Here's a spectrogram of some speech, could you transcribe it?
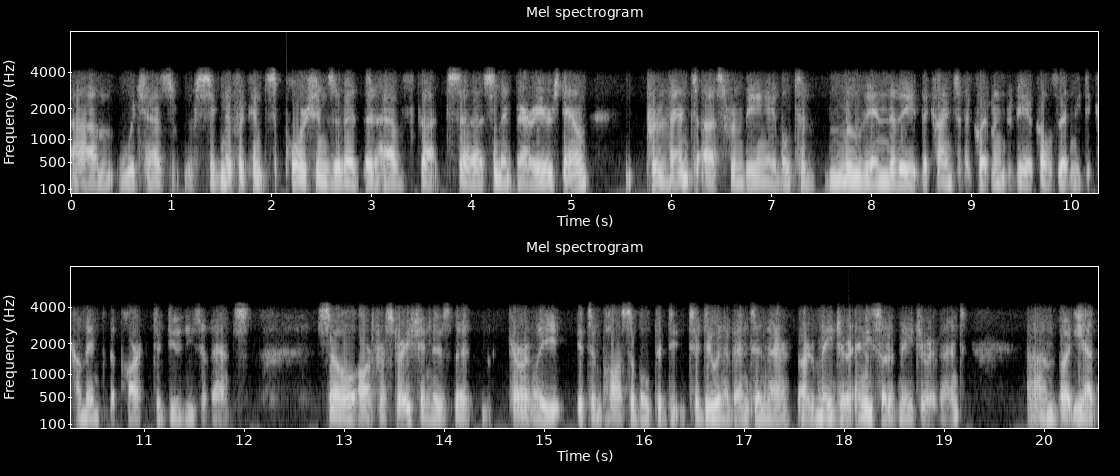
um, which has significant portions of it that have got uh, cement barriers down, prevent us from being able to move in the, the kinds of equipment vehicles that need to come into the park to do these events. So our frustration is that currently it's impossible to do, to do an event in there or major any sort of major event. Um, but yet,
